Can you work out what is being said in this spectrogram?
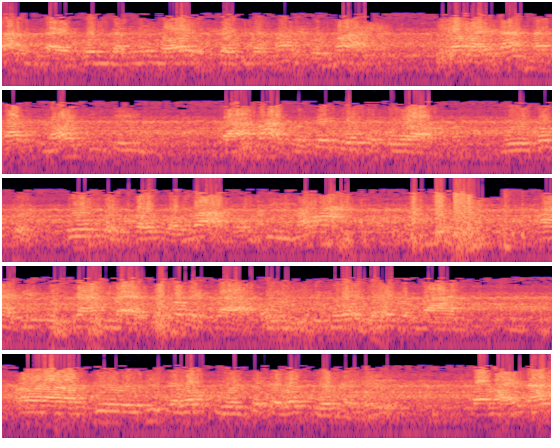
ตั้งแต่คนยังน้อยจนกระทั่งคนมากสมัยนั้นนะครับน้อยจริงๆ สามารถฝึกได้ตัวต่อตัวมือก็ฝึกมือฝึกเขาผมว่าผมดีมากให้ไปฝึกการแบบแล้วก็ไปกราบมือไปโน้ตแล้วประมาณอ่าคือที่จะรบกวนก็จะรบกวนอย่างนี้สมัยนั้น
